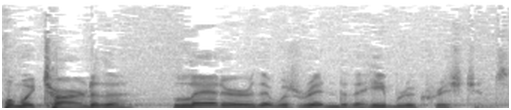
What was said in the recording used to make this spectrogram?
When we turn to the letter that was written to the Hebrew Christians,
